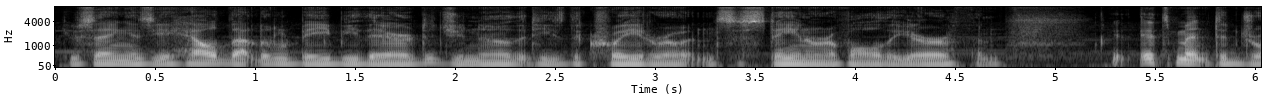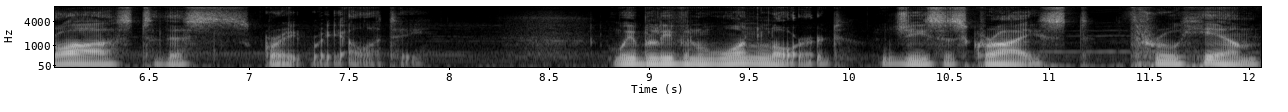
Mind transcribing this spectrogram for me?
he was saying, as you held that little baby there, did you know that he's the creator and sustainer of all the earth? And it's meant to draw us to this great reality. We believe in one Lord, Jesus Christ. Through him,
